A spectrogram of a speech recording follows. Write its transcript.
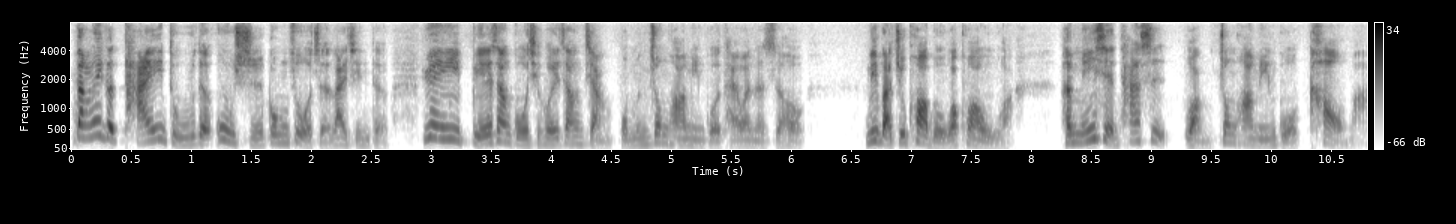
当一个台独的务实工作者赖清德愿意别上国旗徽章讲我们中华民国台湾的时候。你把就跨不我跨五啊，很明显他是往中华民国靠嘛，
